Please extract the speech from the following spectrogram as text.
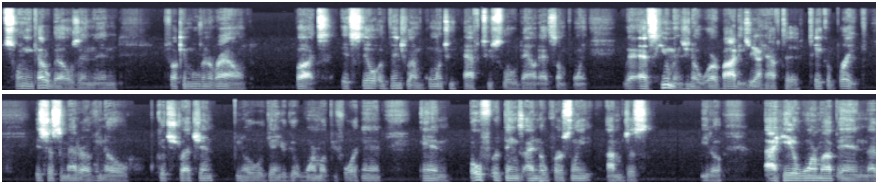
swinging kettlebells and and fucking moving around. But it's still eventually i'm going to have to slow down at some point. As humans you know our bodies yeah. we have to take a break. It's just a matter of you know good stretching you know getting your good warm up beforehand. And both are things i know personally i'm just you know i hate a warm up and i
